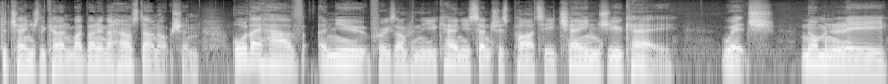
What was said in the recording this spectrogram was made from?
the change the curtain by burning the house down option, or they have a new, for example, in the UK, a new centrist party, Change UK, which nominally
